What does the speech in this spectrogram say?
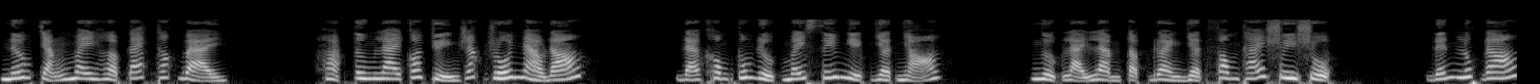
Nếu chẳng may hợp tác thất bại, hoặc tương lai có chuyện rắc rối nào đó, đã không cứu được mấy xí nghiệp dệt nhỏ. Ngược lại làm tập đoàn dệt phong thái suy sụp. Đến lúc đó,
